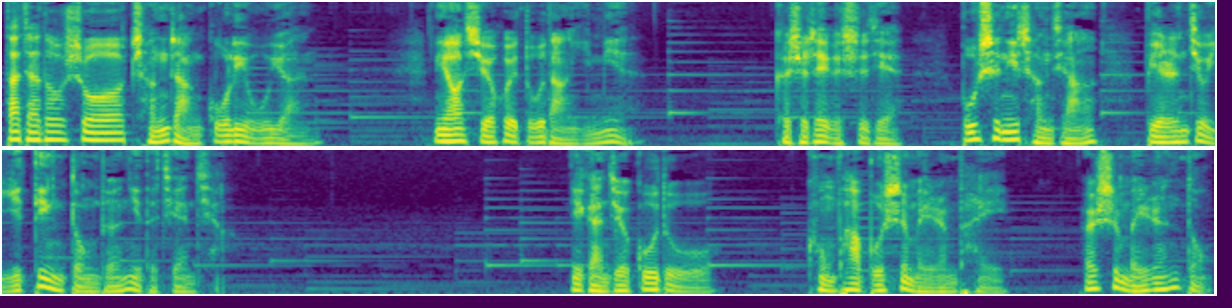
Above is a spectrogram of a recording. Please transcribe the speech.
大家都说成长孤立无援，你要学会独当一面。可是这个世界，不是你逞强，别人就一定懂得你的坚强。你感觉孤独，恐怕不是没人陪，而是没人懂。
